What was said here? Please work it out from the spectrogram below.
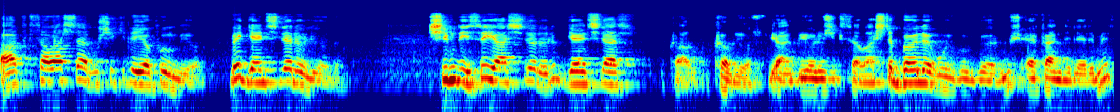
Artık savaşlar bu şekilde yapılmıyor ve gençler ölüyordu. Şimdi ise yaşlılar ölüp gençler kal, kalıyor. Yani biyolojik savaşta böyle uygun görmüş efendilerimiz.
